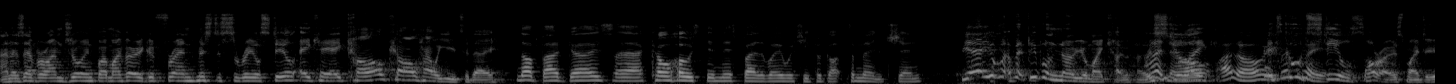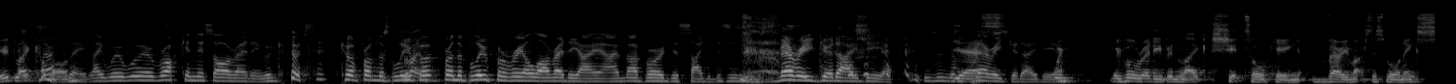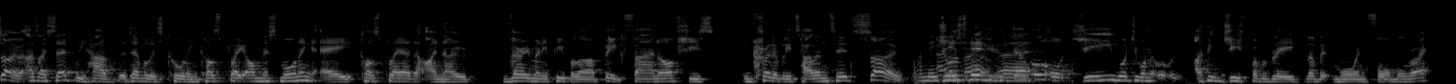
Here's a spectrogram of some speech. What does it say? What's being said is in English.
And as ever, I'm joined by my very good friend, Mr. Surreal Steel, aka Carl. Carl, how are you today? Not bad, guys. Uh, co-hosting this, by the way, which he forgot to mention. Yeah, you're, but people know you're my co-host. I You're know, like, I know. it's called. Steel Sorrows, my dude. Like, exactly. come on. Like we're we're rocking this already. We're come from the blooper like- from the blooper reel already. I I'm, I've already decided this is a very good idea. This is a very good idea. We've we've already been like shit talking very much this morning. So as I said, we have the Devil is Calling cosplay on this morning. A cosplayer that I know very many people are a big fan of. She's incredibly talented. So I mean, do you want to hit. be the uh, Devil or G? What do you want? To, I think G's probably a little bit more informal, right?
